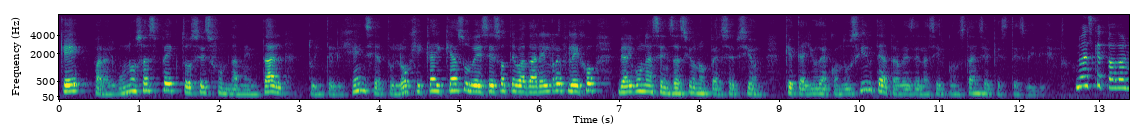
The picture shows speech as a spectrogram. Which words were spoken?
que para algunos aspectos es fundamental tu inteligencia, tu lógica y que a su vez eso te va a dar el reflejo de alguna sensación o percepción que te ayude a conducirte a través de la circunstancia que estés viviendo. No es que todo el,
